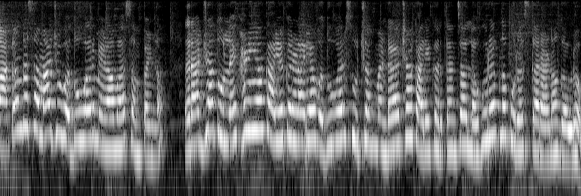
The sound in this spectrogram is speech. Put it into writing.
मातंग समाज वधूवर मेळावा संपन्न. राज्यात उल्लेखनीय कार्य करणाऱ्या वधूवर सूचक मंडळाच्या कार्यकर्त्यांचा लघुरत्न पुरस्कारानं गौरव.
